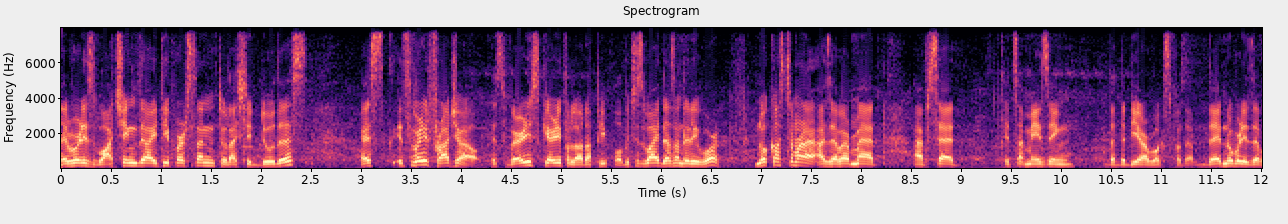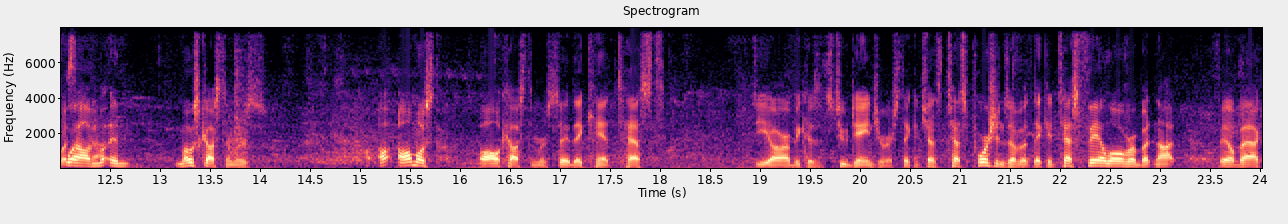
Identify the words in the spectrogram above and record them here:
everybody's watching the IT person to actually do this, it's, it's very fragile. It's very scary for a lot of people, which is why it doesn't really work. No customer I've ever met, I've said, it's amazing that the DR works for them. There, nobody's ever well, said that. Well, and most customers, almost all customers say they can't test DR because it's too dangerous. They can just test portions of it. They can test failover, but not fail back.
